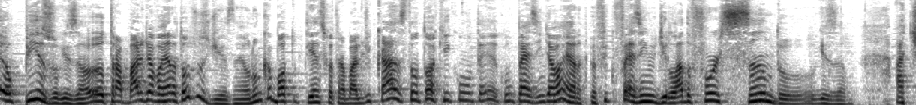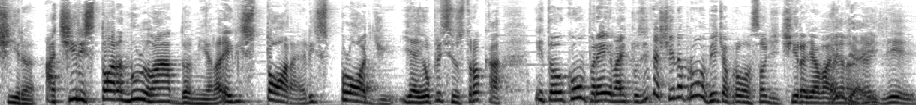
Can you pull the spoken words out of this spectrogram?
eu piso, Guizão. Eu trabalho de Havaiana todos os dias, né? Eu nunca boto tênis que eu trabalho de casa, então eu tô aqui com, com o pezinho de Havaiana. Eu fico o pezinho de lado forçando o Guizão. A tira. A tira estoura no lado, a minha. Ela, ele estoura, ela explode. E aí eu preciso trocar. Então eu comprei lá, inclusive achei na Promobit a promoção de tira de Havaiana, né?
